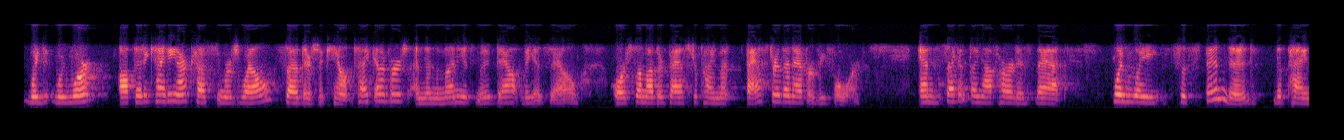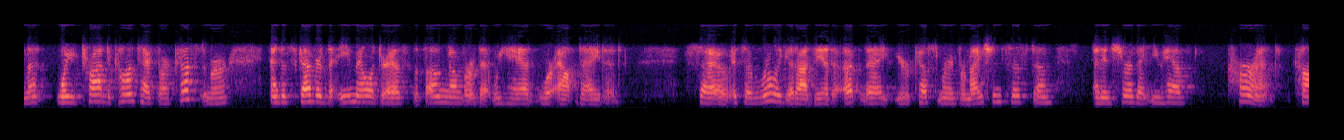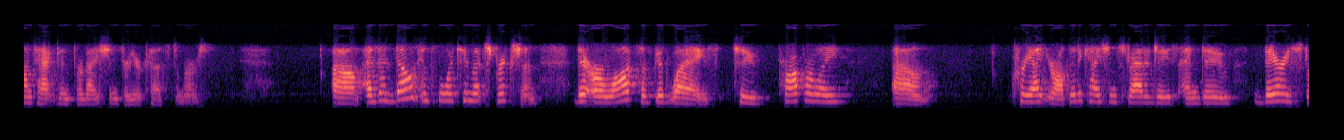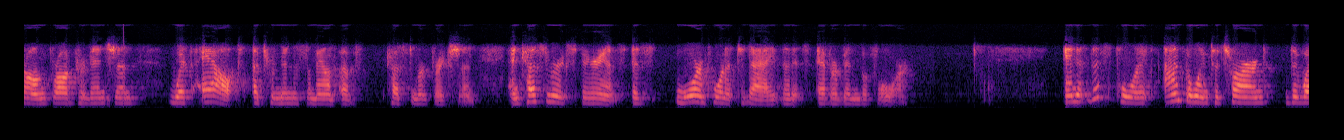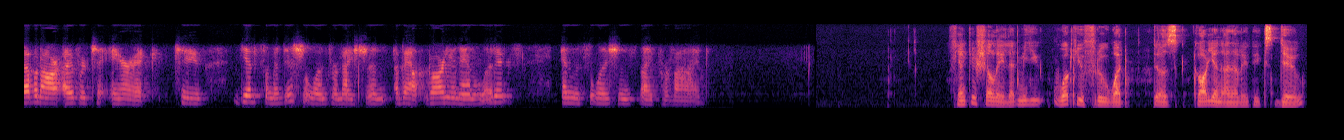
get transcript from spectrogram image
we, we weren't authenticating our customers well, so there's account takeovers, and then the money is moved out via Zelle or some other faster payment faster than ever before. And the second thing I've heard is that when we suspended the payment, we tried to contact our customer and discovered the email address, the phone number that we had were outdated. So it's a really good idea to update your customer information system and ensure that you have current contact information for your customers. Um, and then don't employ too much friction. There are lots of good ways to properly um, create your authentication strategies and do very strong fraud prevention without a tremendous amount of customer friction. And customer experience is more important today than it's ever been before. And at this point, I'm going to turn the webinar over to Eric to give some additional information about Guardian Analytics and the solutions they provide. Thank you, Shirley. Let me walk you through what does Guardian Analytics do.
